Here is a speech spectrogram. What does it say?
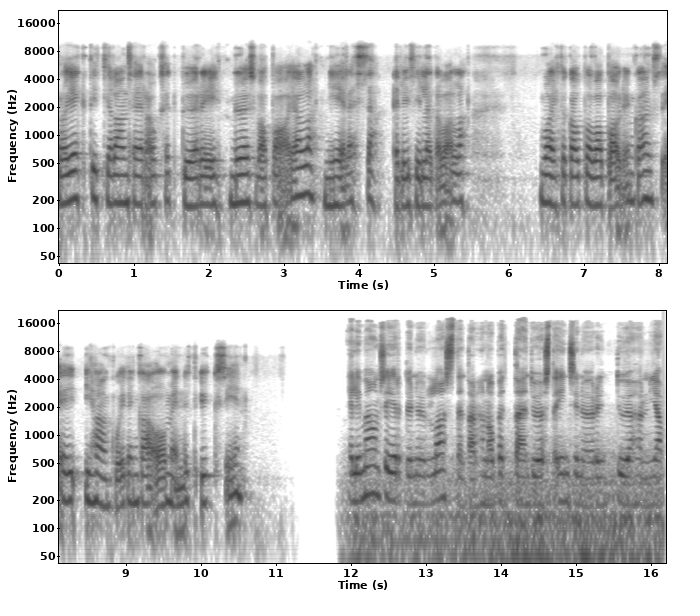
projektit ja lanseeraukset pyörii myös vapaa-ajalla mielessä, eli sillä tavalla vaihtokauppavapauden kanssa ei ihan kuitenkaan ole mennyt yksin. Eli mä oon siirtynyt lastentarhan opettajan työstä insinöörin työhön ja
